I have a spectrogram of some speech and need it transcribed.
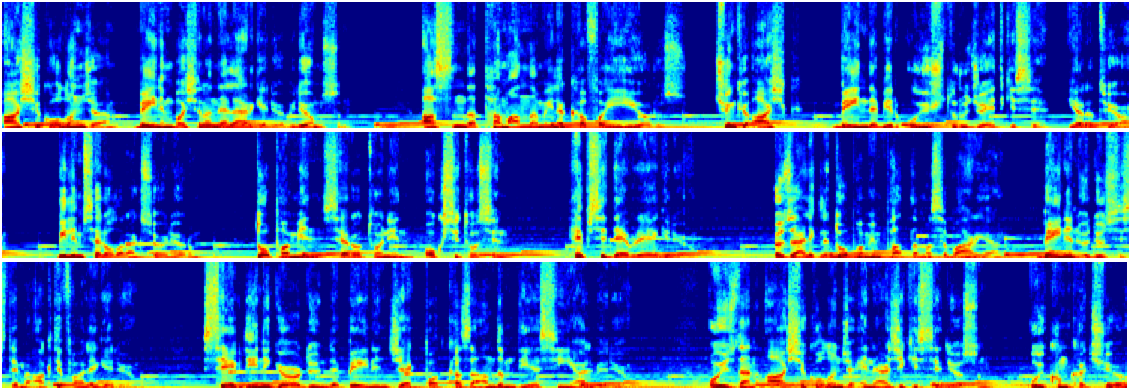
Aşık olunca beynin başına neler geliyor biliyor musun? Aslında tam anlamıyla kafayı yiyoruz. Çünkü aşk beyinde bir uyuşturucu etkisi yaratıyor. Bilimsel olarak söylüyorum. Dopamin, serotonin, oksitosin hepsi devreye giriyor. Özellikle dopamin patlaması var ya, beynin ödül sistemi aktif hale geliyor. Sevdiğini gördüğünde beynin jackpot kazandım diye sinyal veriyor. O yüzden aşık olunca enerjik hissediyorsun, uykun kaçıyor,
